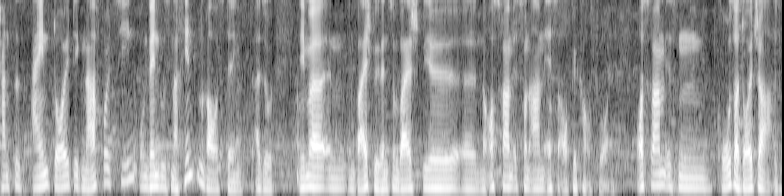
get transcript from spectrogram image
kannst es eindeutig nachvollziehen. Und wenn du es nach hinten raus denkst, also nehmen wir ein, ein Beispiel, wenn zum Beispiel äh, eine Osram ist von AMS aufgekauft worden. Osram ist ein großer deutscher, also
